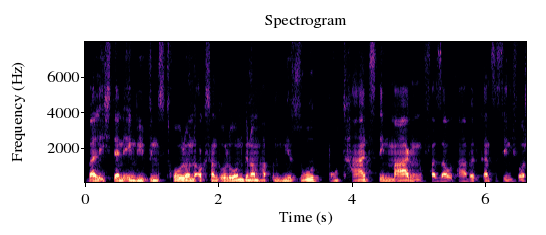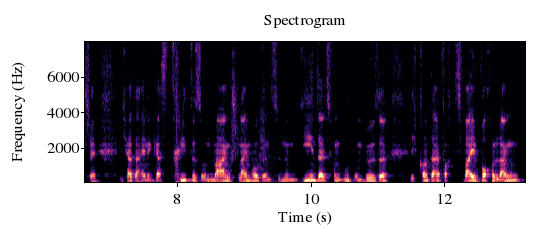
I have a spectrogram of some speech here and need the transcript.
weil ich dann irgendwie Winstrol und Oxandrolon genommen habe und mir so brutalst den Magen versaut habe. Du kannst es dir nicht vorstellen. Ich hatte eine Gastritis und Magenschleimhautentzündung jenseits von Gut und Böse. Ich konnte einfach zwei Wochen lang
